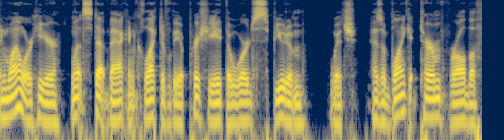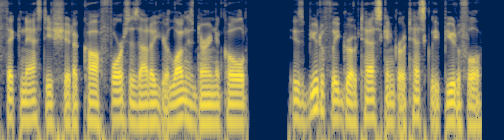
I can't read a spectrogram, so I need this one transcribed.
And while we're here, let's step back and collectively appreciate the word sputum, which, as a blanket term for all the thick, nasty shit a cough forces out of your lungs during a cold, is beautifully grotesque and grotesquely beautiful.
